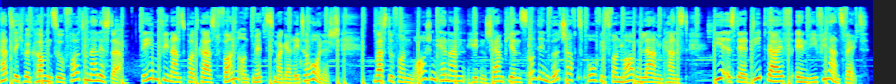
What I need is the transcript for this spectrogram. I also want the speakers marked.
Speaker 1: Herzlich willkommen zu Fortuna Lista, dem Finanzpodcast von und mit Margarete Honisch. Was du von Branchenkennern, Hidden Champions und den Wirtschaftsprofis von morgen lernen kannst, hier ist der Deep Dive in die Finanzwelt.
